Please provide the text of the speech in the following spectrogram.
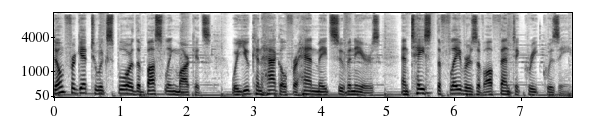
Don't forget to explore the bustling markets, where you can haggle for handmade souvenirs and taste the flavors of authentic Greek cuisine.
